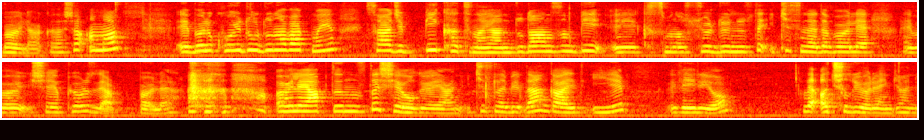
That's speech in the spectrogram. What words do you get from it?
Böyle arkadaşlar ama e, böyle koyu durduğuna bakmayın. Sadece bir katına yani dudağınızın bir e, kısmına sürdüğünüzde ikisine de böyle hani böyle şey yapıyoruz ya böyle. Öyle yaptığınızda şey oluyor yani ikisine birden gayet iyi veriyor ve açılıyor rengi hani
